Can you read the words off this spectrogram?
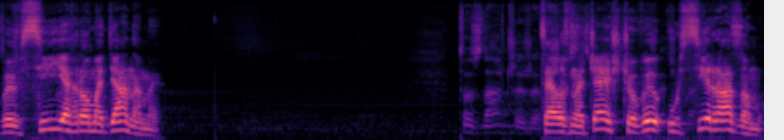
Ви всі є громадянами. Це означає, що ви усі разом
